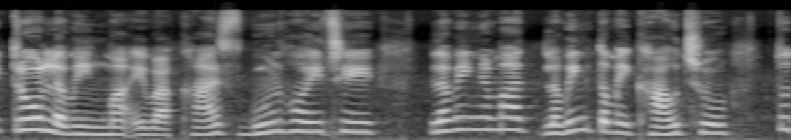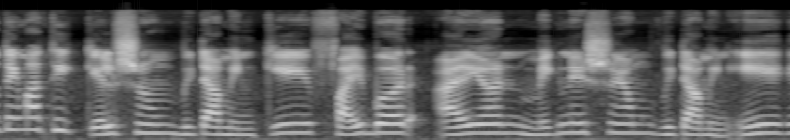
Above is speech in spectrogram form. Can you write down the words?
મિત્રો, લવિંગમાં એવા ખાસ ગુણ હોય છે. લવિંગમાં, લવિંગ તમે ખાઓ છો, તો તેમાંથી calcium, vitamin K fibre iron, magnesium, vitamin A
